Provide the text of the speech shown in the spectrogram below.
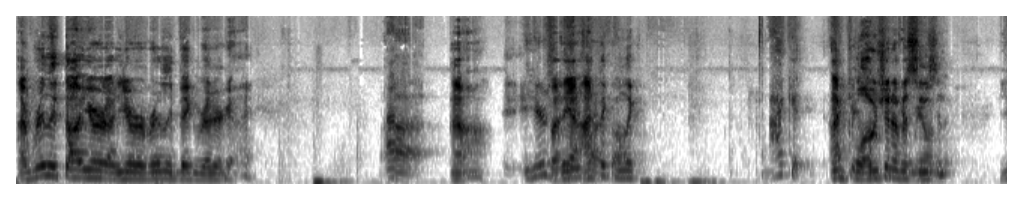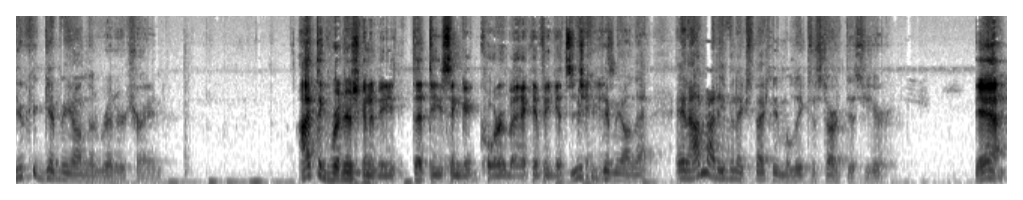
I really thought you were a, you're a really big Ridder guy. Uh, Oh. here's But yeah, here's I think thought. Malik. I could I Implosion you could of a get me on season? the- you could get me on the Ridder train. I think Ridder's going to be a decent good quarterback if he gets a You chance. could get me on that. And I'm not even expecting Malik to start this year. yeah.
